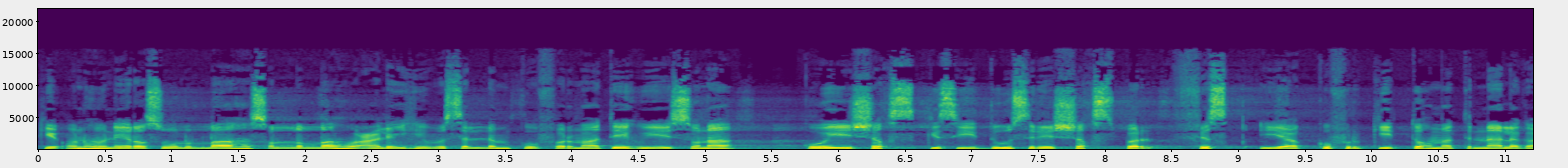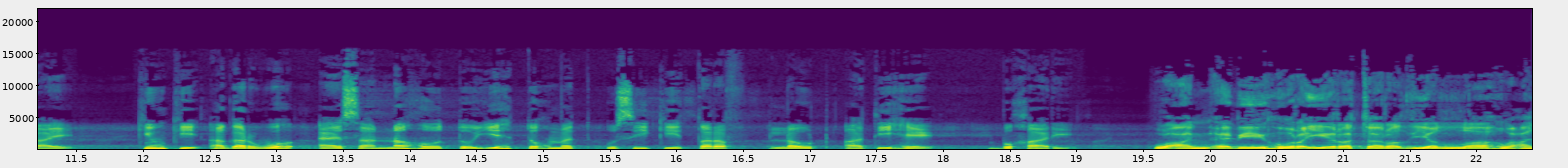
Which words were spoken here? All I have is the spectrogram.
کہ انہوں نے رسول اللہ صلی اللہ علیہ وسلم کو فرماتے ہوئے سنا، کوئی شخص کسی دوسرے شخص پر فسق یا کفر کی تہمت نہ لگائے، کیونکہ اگر وہ ایسا نہ ہو تو یہ تہمت اسی کی طرف لوٹ آتی ہے۔ بخاری۔ وعن أبي هريرة رضي الله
